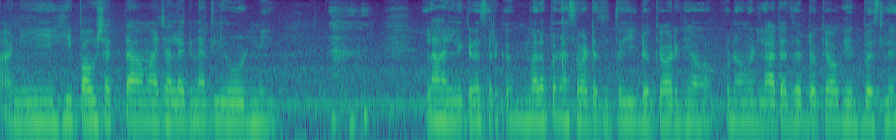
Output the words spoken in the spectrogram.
आणि ही पाहू शकता माझ्या लग्नातली ओढणी. लहान लेकरासारखं. मला पण असं वाटत होतं ही डोक्यावर घ्यावं. पुन्हा म्हटलं आता जर डोक्यावर घेत बसलं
